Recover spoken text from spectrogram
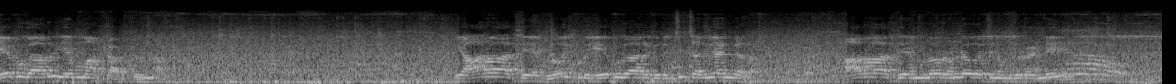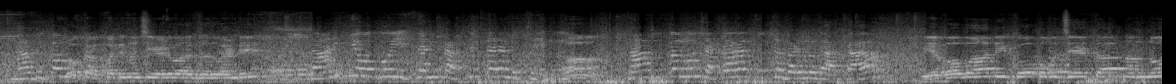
ఏబు గారు ఏం మాట్లాడుతున్నారు? ఈ ఆరో అధ్యాయంలో ఇప్పుడు ఏబు గారి గురించి చదివాం కదా. ఆరో అధ్యాయంలో రెండో వచనం చూడండి. ఒకటి నుంచి ఏడు వరకు చదవండి. నా యెహోవా కోపము చేత నన్ను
